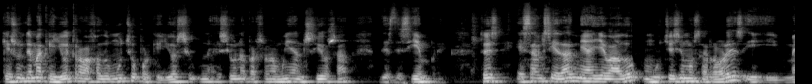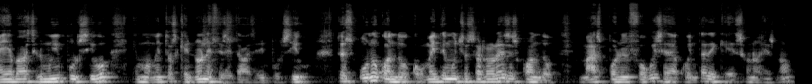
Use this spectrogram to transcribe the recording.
que es un tema que yo he trabajado mucho porque yo he sido una persona muy ansiosa desde siempre. Entonces, esa ansiedad me ha llevado muchísimos errores y, y, me ha llevado a ser muy impulsivo en momentos que no necesitaba ser impulsivo. Entonces, uno cuando comete muchos errores es cuando más pone el foco y se da cuenta de que eso no es, ¿no?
